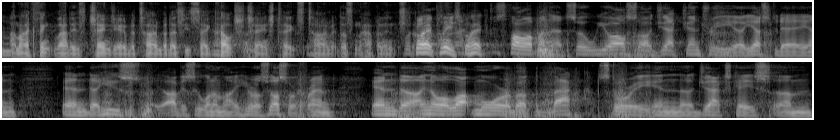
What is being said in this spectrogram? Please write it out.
Mm. And I think that is changing over time. But as you say, culture change takes time. It doesn't happen instantly. Go ahead, please. Go ahead. Just follow up on that. So you all saw Jack Gentry uh, yesterday, and and uh, he's obviously one of my heroes. He's also a friend. And uh, I know a lot more about the backstory in uh, Jack's case um,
